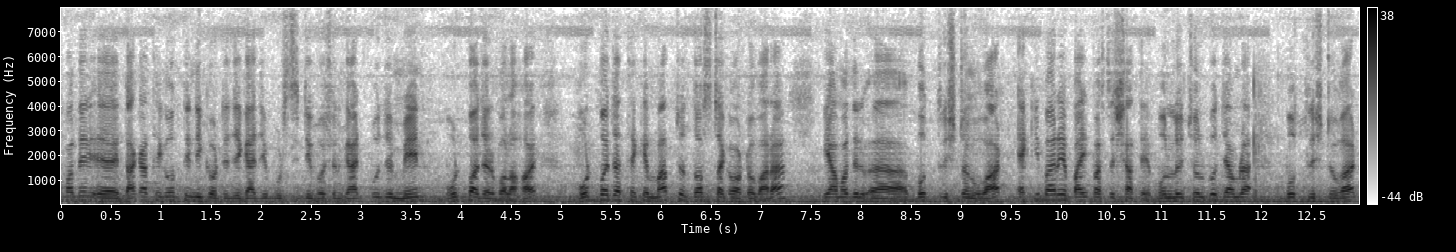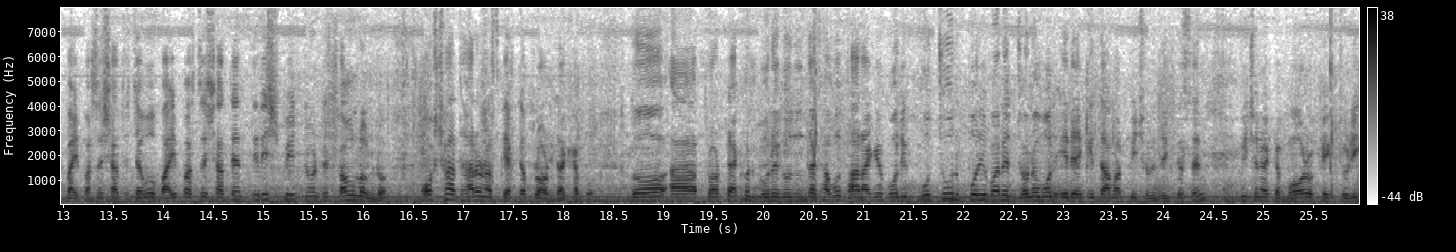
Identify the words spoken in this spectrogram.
আমাদের ঢাকা থেকে অতি নিকটে যে গাজীপুর সিটি বসেন গাজীপুর যে মেন বোট বাজার বলা হয় বোট বাজার থেকে মাত্র দশ টাকা অটো ভাড়া। এ আমাদের বত্রিশ টং ওয়ার্ড। একেবারে বাইপাসের সাথে বললেই চলবো যে আমরা বত্রিশ টং ওয়ার্ড বাইপাসের সাথে যাব। বাইপাসের সাথে তিরিশ ফিট রোডের সংলগ্ন অসাধারণ আজকে একটা প্লট দেখাবো। তো প্লটটা এখন ঘুরে ঘুরে দেখাবো। তার আগে বলি, প্রচুর পরিমাণে জনবল এরিয়া কিন্তু আমার পিছনে দেখতেছেন। পিছনে একটা বড় ফ্যাক্টরি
